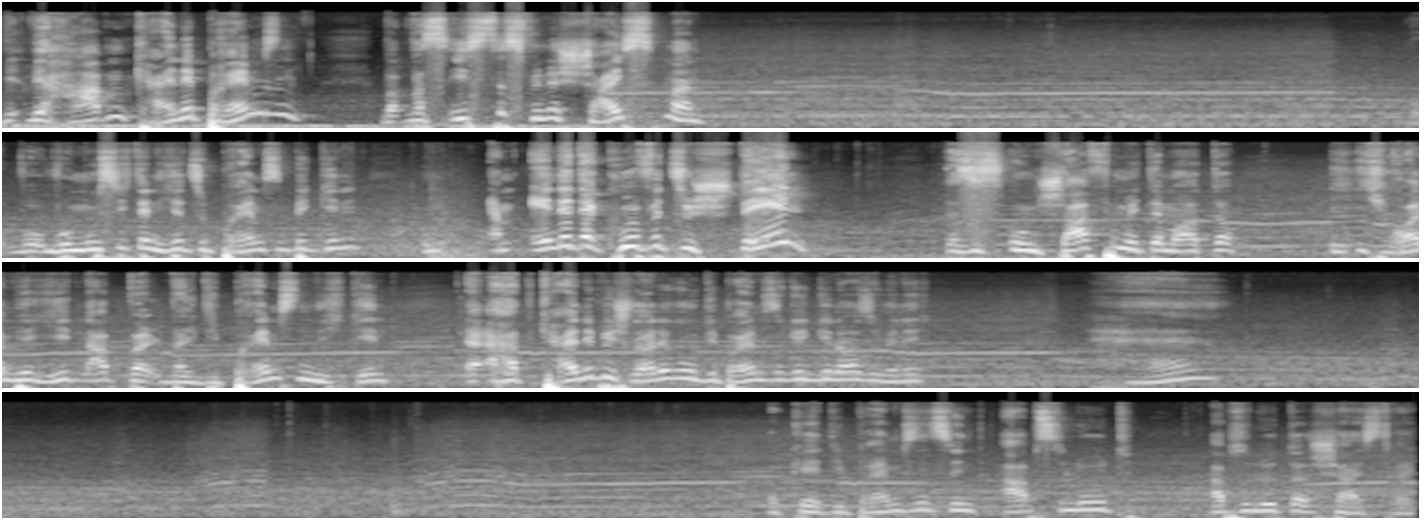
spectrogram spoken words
Wir, wir haben keine Bremsen. Was ist das für eine Scheiße, Mann? Wo, wo muss ich denn hier zu bremsen beginnen? Um am Ende der Kurve zu stehen? Das ist unschaffbar mit dem Auto. Ich, ich räume hier jeden ab, weil, weil die Bremsen nicht gehen. Er, er hat keine Beschleunigung, die Bremsen gehen genauso wenig. Hä? Okay, die Bremsen sind absolut, absoluter Scheißdreck.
